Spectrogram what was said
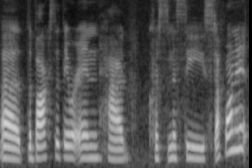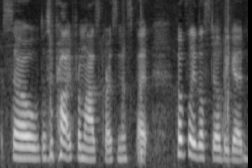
Uh, the box that they were in had Christmassy stuff on it. So those are probably from last Christmas, but hopefully they'll still be good.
